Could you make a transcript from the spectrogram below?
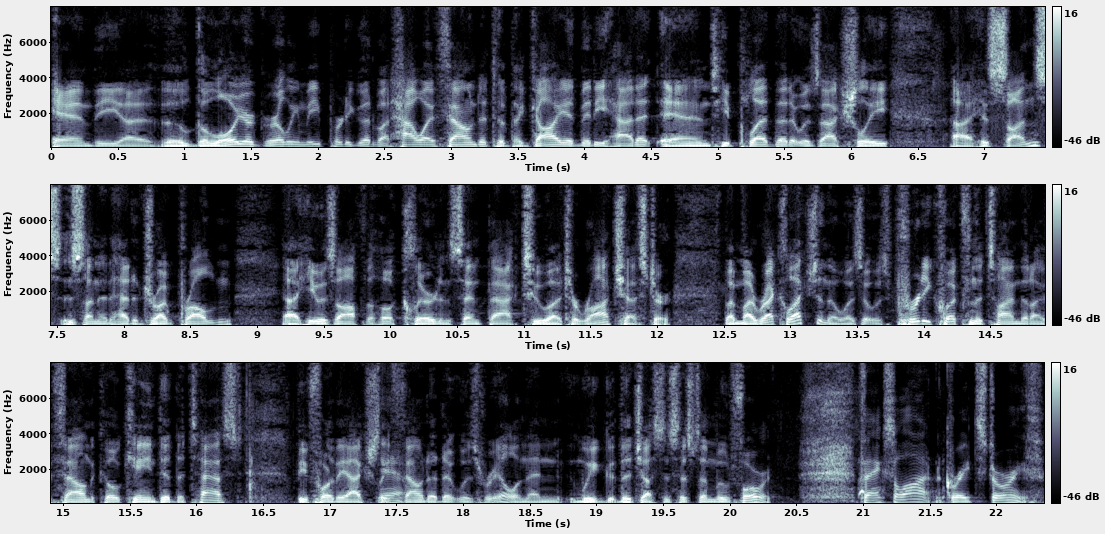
and the uh, the, the lawyer grilling me pretty good about how I found it. That the guy admitted he had it, and he pled that it was actually uh, his son's. His son had had a drug problem. Uh, he was off the hook, cleared, and sent back to uh, to Rochester. But my recollection though was it was pretty quick from the time that I found the cocaine, did the test, before they actually yeah. found it it was real, and then we the justice system moved forward. Thanks a lot. Great stories.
